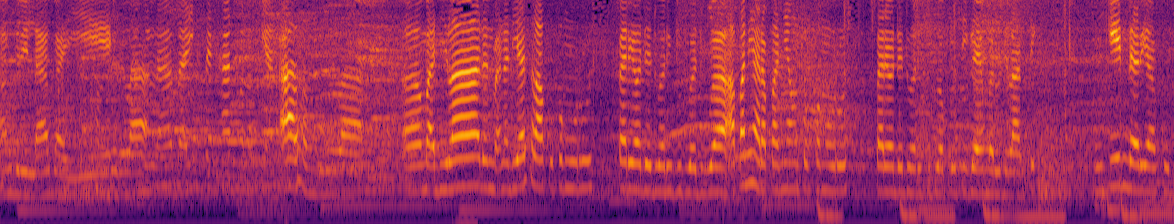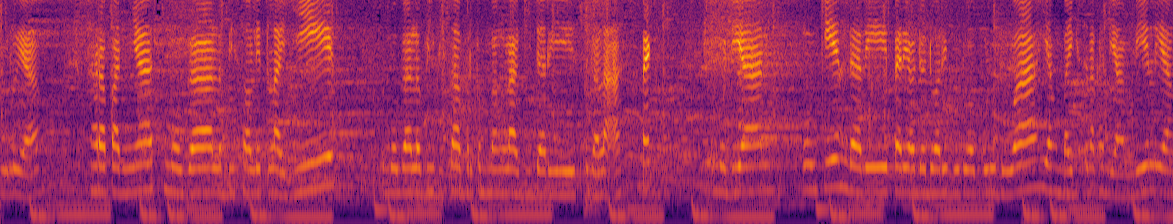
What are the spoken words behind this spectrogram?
Alhamdulillah baik. Alhamdulillah. Alhamdulillah baik, sehat walafiat. Alhamdulillah. Uh, Mbak Dila dan Mbak Nadia selaku pengurus periode 2022, apa nih harapannya untuk pengurus periode 2023 yang baru dilantik? Mungkin dari aku dulu ya. Harapannya semoga lebih solid lagi, semoga lebih bisa berkembang lagi dari segala aspek. Kemudian mungkin dari periode 2022 yang baik silahkan diambil yang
